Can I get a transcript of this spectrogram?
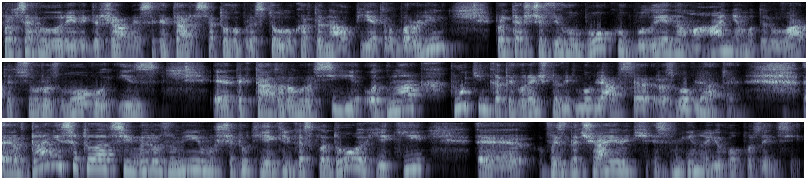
Про це говорив і державний секретар Святого Престолу кардинал П'єтро Паролін, про те, що з його боку були намагання модерувати цю розмову із е, диктатором Росії. Однак Путін категорично відмовлявся розмовляти. Е, В даній ситуації ми розуміємо, що тут є кілька складових, які визначають зміну його позиції.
